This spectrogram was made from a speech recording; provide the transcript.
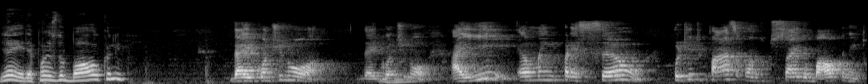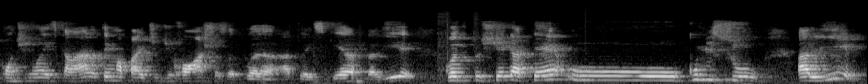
E aí, depois do balcone? Daí continuou. Daí uhum. continuou. Aí é uma impressão, porque tu passa quando tu sai do balcone, tu continua a escalada, tem uma parte de rochas à tua, à tua esquerda ali. Quando tu chega até o Cumisul, Ali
